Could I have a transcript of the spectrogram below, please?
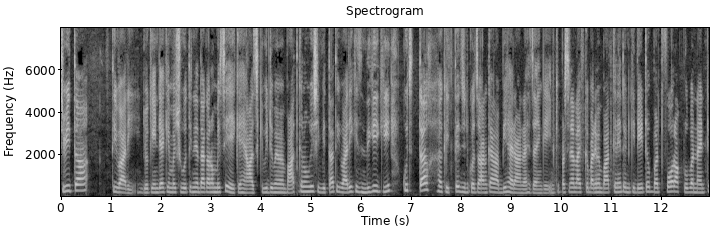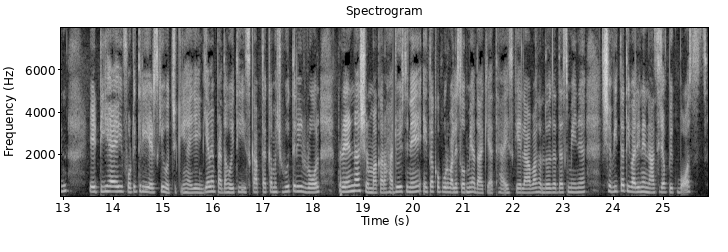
श्वेता तिवारी, जो कि इंडिया के मशहूर तीन अदाकारों में से एक हैं। आज की वीडियो में मैं बात करूँगी श्वेता तिवारी की ज़िंदगी की कुछ तक हकीकतें जिनको जानकर आप भी हैरान रह जाएँगे। इनकी पर्सनल लाइफ के बारे में बात करें तो इनकी date of birth four October 1980 है, ये फोर्टी थ्री ईयर्स की हो चुकी हैं। ये इंडिया में पैदा हुई थी। इसका अब तक का मशहूर तरीन रोल प्रेरणा शर्मा का रहा, जो इसने एकता कपूर वाले शो में अदा किया था। इसके अलावा सन दो हज़ार दस में श्वेता तिवारी ने ना सिर्फ़ बिग बॉस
